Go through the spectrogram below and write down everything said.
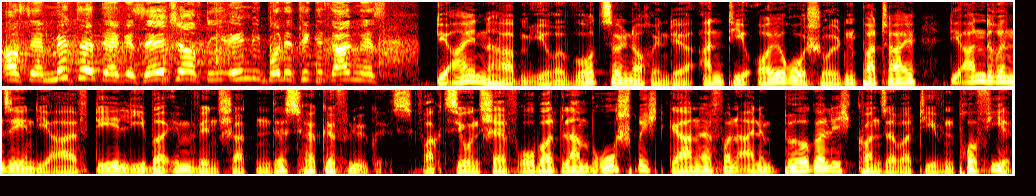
aus der Mitte der Gesellschaft, die in die Politik gegangen ist. Die einen haben ihre Wurzel noch in der Anti-Euro-Schuldenpartei, die anderen sehen die AfD lieber im Windschatten des Höckeflügels. Fraktionschef Robert Lambrou spricht gerne von einem bürgerlich-konservativen Profil.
